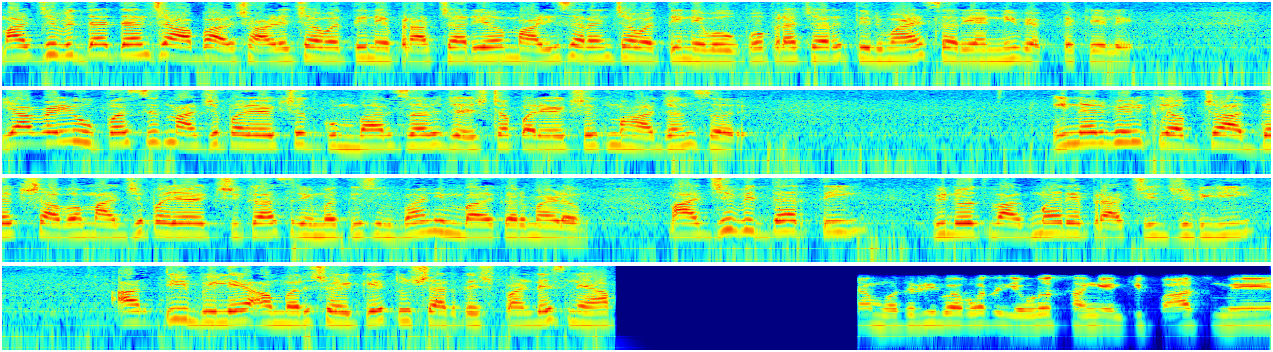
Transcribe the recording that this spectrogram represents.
माजी विद्यार्थ्यांचे आभार शाळेच्या वतीने प्राचार्य माळी सरांच्या वतीने व उपप्राचार्य तिरमाळे सर यांनी व्यक्त केले. यावेळी उपस्थित माजी पर्यवेक्षक कुंभार सर ज्येष्ठ पर्यवेक्षक महाजन सर इनरव्हील क्लबच्या अध्यक्षा व माजी पर्यवेक्षिका श्रीमती सुलभा निंबाळकर मॅडम माजी विद्यार्थी विनोद वाघमारे प्राची जिडगी आरती बिले अमर शेळके तुषार देशपांडे स्नेहा त्या मदतीबाबत एवढंच सांगेन की पाच मे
